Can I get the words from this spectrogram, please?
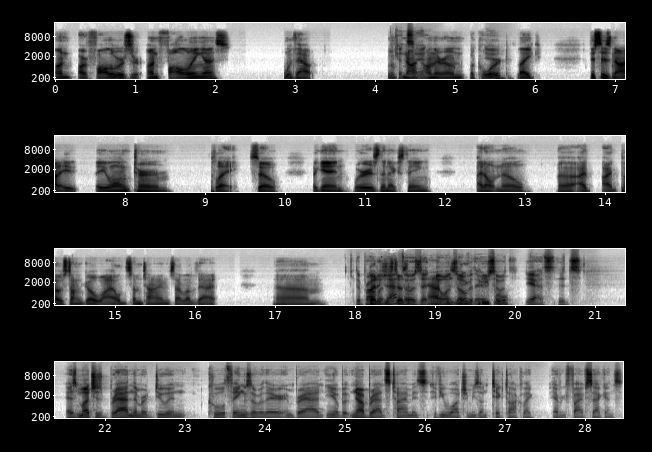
un- our followers are unfollowing us without not on their own accord. Like this is not a a long term play. So again, where is the next thing? I don't know. Uh, I I post on Go Wild sometimes. I love that. Um, The problem with that though is that no one's over there. So it's, yeah, it's it's as much as Brad and them are doing cool things over there, and Brad, you know, but now Brad's time is if you watch him, he's on TikTok like every five seconds.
